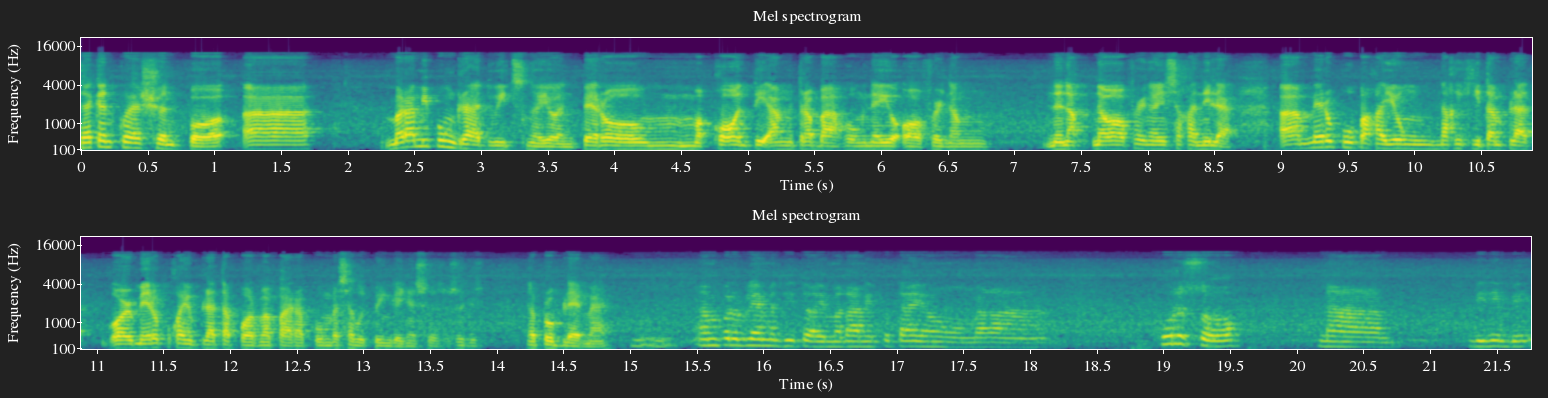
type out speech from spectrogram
Second question po, ah marami pong graduates ngayon pero makonti ang trabahong na i-offer ng na, na, na-offer ngayon sa kanila. Ah, meron po ba kayong nakikitang plat or meron po kayong plataforma para po masagot po yung ganyan so, so, na problema? Ang problema dito ay marami po tayong mga kurso na binibi,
